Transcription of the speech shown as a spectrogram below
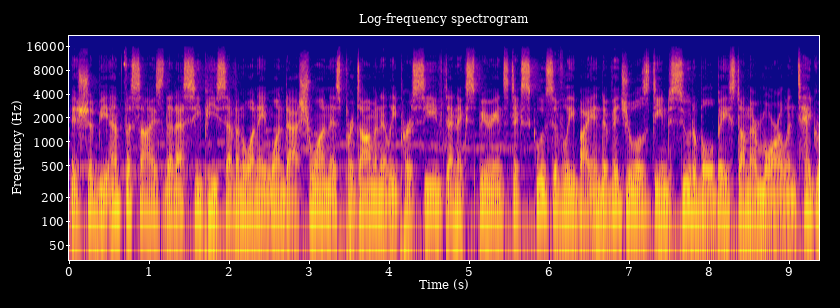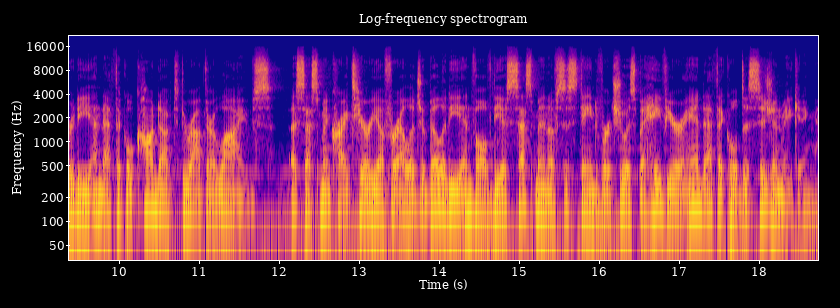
It should be emphasized that SCP-7181-1 is predominantly perceived and experienced exclusively by individuals deemed suitable based on their moral integrity and ethical conduct throughout their lives. Assessment criteria for eligibility involve the assessment of sustained virtuous behavior and ethical decision-making.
